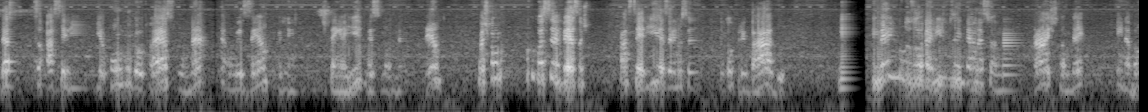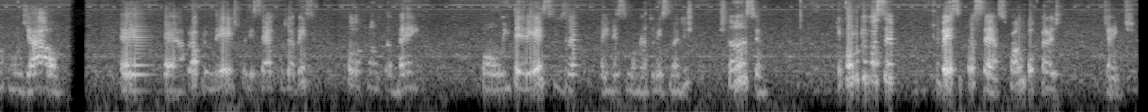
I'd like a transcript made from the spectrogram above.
dessa parceria com o Google Classroom, né, é um exemplo que a gente tem aí nesse momento, mas como que você vê essas parcerias aí no setor privado e mesmo nos organismos internacionais também, na Banco Mundial, é, a própria Unesco, o Unicef já vem se colocando também com interesses aí nesse momento no ensino à distância. E como que você vê esse processo? Fala um pouco para a gente.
